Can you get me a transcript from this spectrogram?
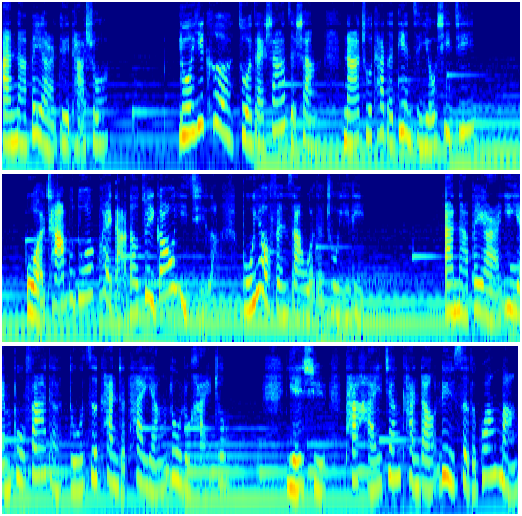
安娜贝尔对他说。罗伊克坐在沙子上，拿出他的电子游戏机：“我差不多快达到最高一级了，不要分散我的注意力。”安娜贝尔一言不发地独自看着太阳落入海中。也许他还将看到绿色的光芒，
